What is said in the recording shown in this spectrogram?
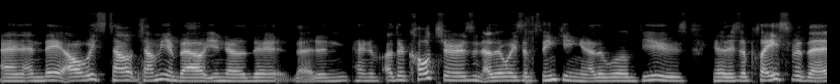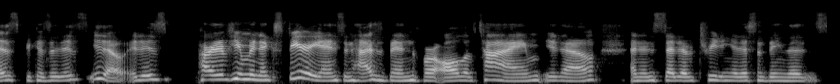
And and they always tell tell me about, you know, the, that in kind of other cultures and other ways of thinking and other worldviews, you know, there's a place for this because it is, you know, it is part of human experience and has been for all of time you know? And instead of treating it as something that's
